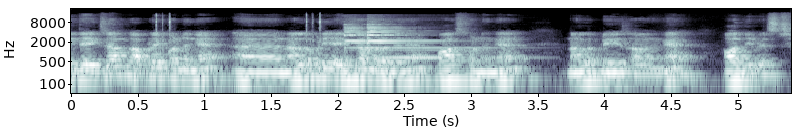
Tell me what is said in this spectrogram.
இந்த எக்ஸாமுக்கு அப்ளை பண்ணுங்க. நல்லபடியாக எக்ஸாம் எழுதுங்க பாஸ் பண்ணுங்க. நல்ல பிளேஸ் ஆகுங்க. ஆல் தி பெஸ்ட்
